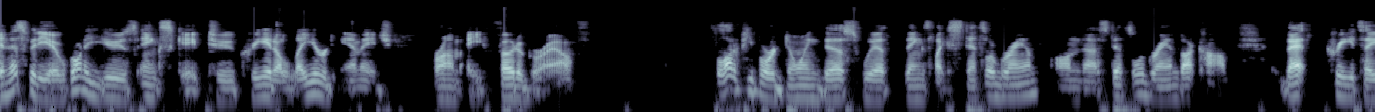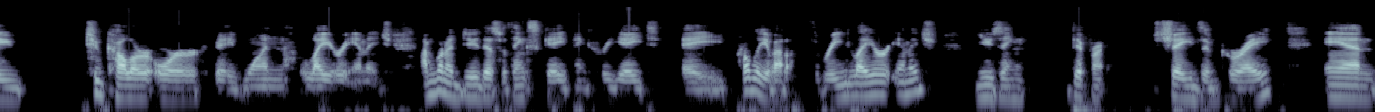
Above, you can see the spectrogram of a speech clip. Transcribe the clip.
In this video, we're going to use Inkscape to create a layered image from a photograph. A lot of people are doing this with things like Stencilgram on uh, stencilgram.com. That creates a two color or a one layer image. I'm going to do this with Inkscape and create a probably about a three layer image using different shades of gray. And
